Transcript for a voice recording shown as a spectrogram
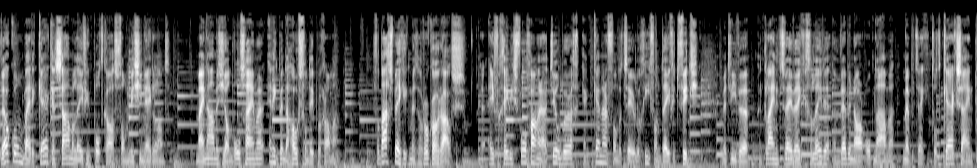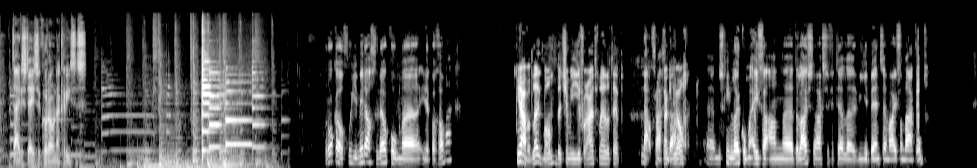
Welkom bij de Kerk en Samenleving podcast van Missie Nederland. Mijn naam is Jan Wolsheimer en ik ben de host van dit programma. Vandaag spreek ik met Rocco Raus, evangelisch voorganger uit Tilburg en kenner van de theologie van David Fitch, met wie we een kleine twee weken geleden een webinar opnamen met betrekking tot kerk zijn tijdens deze coronacrisis. Rocco, goedemiddag, welkom uh, in het programma. Ja, wat leuk man, dat je me hiervoor uitgenodigd hebt. Nou, graag gedaan. Dankjewel. Uh, misschien leuk om even aan uh, de luisteraars te vertellen wie je bent en waar je vandaan komt.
